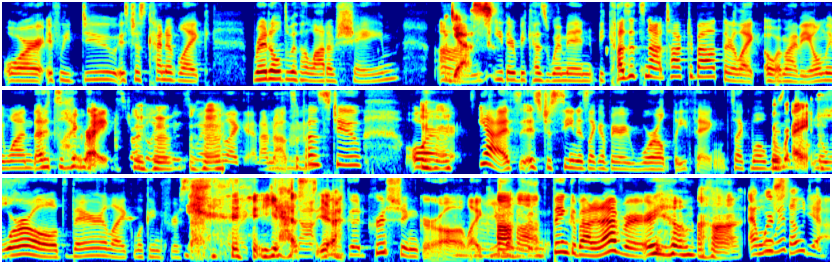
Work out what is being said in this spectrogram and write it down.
or if we do, it's just kind of like riddled with a lot of shame. Um, Yes. Either because women, because it's not talked about, they're like, oh, am I the only one that's like Right. struggling in Mhm, this way? mhm. Like, and I'm not Mhm. supposed to. Or, Mhm. yeah, it's it's just seen as like a very worldly thing. It's like, well, women out in the world, they're like looking for sex. Like, yes not yeah you, good Christian girl. Like, you Mhm. don't Uh-huh. even think about it ever. Um, uh-huh and but we're with- so yeah.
